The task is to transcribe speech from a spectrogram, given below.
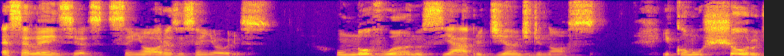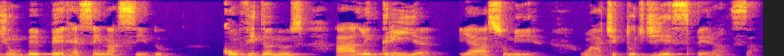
Excelências, senhoras e senhores, um novo ano se abre diante de nós e, como o choro de um bebê recém-nascido, convida-nos à alegria e a assumir uma atitude de esperança.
